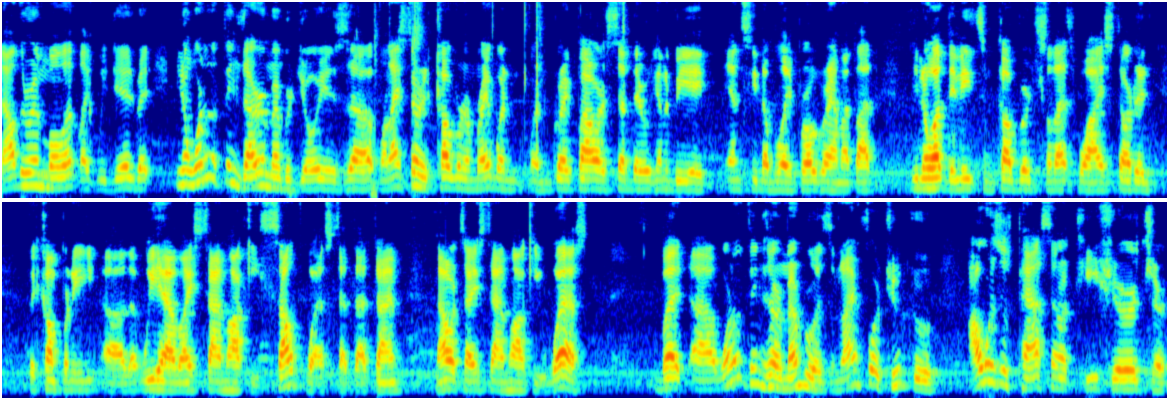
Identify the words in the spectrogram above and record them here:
now they're in Mullett like we did, but you know one of the things I remember, Joey, is uh, when I started covering them right when when Greg Powers said they were going to be a NCAA program. I thought, you know what, they need some coverage, so that's why I started the company uh, that we have, Ice Time Hockey Southwest at that time. Now it's Ice Time Hockey West. But uh, one of the things I remember was the 942 crew I was just passing out T-shirts or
